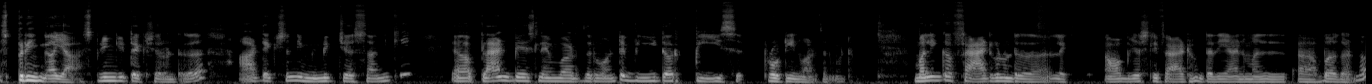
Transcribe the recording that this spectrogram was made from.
స్ప్రింగ్ అయ్యా స్ప్రింగ్ స్ప్రింగీ టెక్స్చర్ ఉంటుంది కదా! ఆ టెక్స్చర్‌ని మిమిక్ చేస్తానికి ప్లాంట్ బేస్లో ఏం వాడతారు అంటే వీట్ ఆర్ పీస్ ప్రోటీన్ వాడతారు అనమాట మళ్ళీ ఇంకా ఫ్యాట్ కూడా ఉంటుంది కదా! లైక్ ఆబ్వియస్లీ ఫ్యాట్ ఉంటుంది యానిమల్ బర్గర్‌లో.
